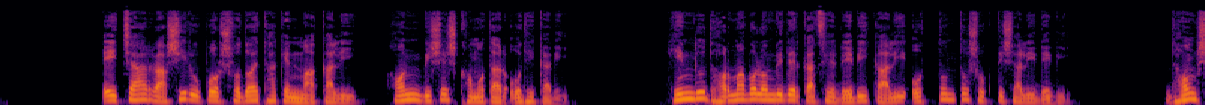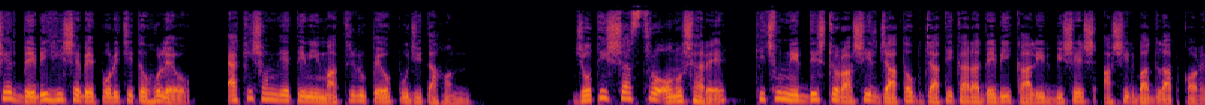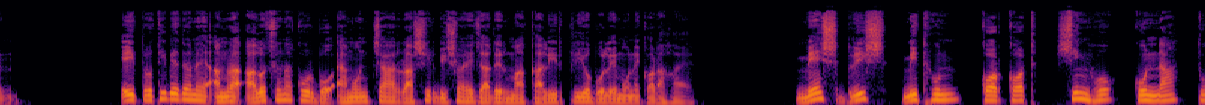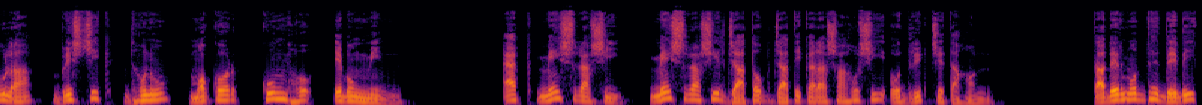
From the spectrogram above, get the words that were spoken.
এই চার রাশির উপর সদয় থাকেন মা কালী, হন বিশেষ ক্ষমতার অধিকারী। হিন্দু ধর্মাবলম্বীদের কাছে দেবী কালী অত্যন্ত শক্তিশালী দেবী। ধ্বংসের দেবী হিসেবে পরিচিত হলেও একই সঙ্গে তিনি মাতৃরূপেও পূজিতা হন। জ্যোতিষশাস্ত্র অনুসারে, কিছু নির্দিষ্ট রাশির জাতক জাতিকারা দেবী কালীর বিশেষ আশীর্বাদ লাভ করেন। এই প্রতিবেদনে আমরা আলোচনা করব এমন চার রাশির বিষয়ে যাদের মা কালীর প্রিয় বলে মনে করা হয়। মেষ, বৃষ, মিথুন, কর্কট, সিংহ, কন্যা, তুলা, বৃশ্চিক, ধনু, মকর, কুম্ভ এবং মিন। এক, মেষ রাশি। মেষ রাশির জাতক জাতিকারা সাহসী ও দৃঢ়চেতা হন। তাদের মধ্যে দেবী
